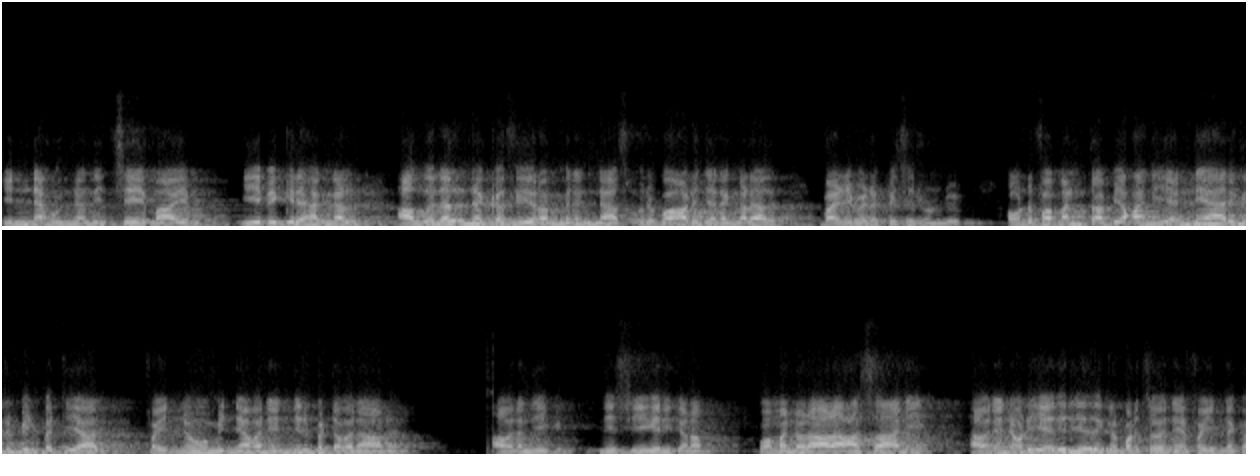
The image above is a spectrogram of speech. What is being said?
ഇന്നഹുന്ന നിശ്ചയമായും ഈ വിഗ്രഹങ്ങൾ അതുലൽന കസീറമ്മിനാസ് ഒരുപാട് ജനങ്ങളെ അത് വഴിപിഴപ്പിച്ചിട്ടുണ്ട്. അതുകൊണ്ട് ഫമൻ തബിയാനി എന്നെ ആരെങ്കിലും പിൻപറ്റിയാൽ ഫൈനവും അവൻ എന്നിൽപ്പെട്ടവനാണ്. അവനെ നീ നീ സ്വീകരിക്കണം. ഒമൻ ഒരാളെ അസാനി അവൻ എന്നോട് എതിരിയതെങ്കിൽ പഠിച്ചവനെ ഫൈനക്ക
